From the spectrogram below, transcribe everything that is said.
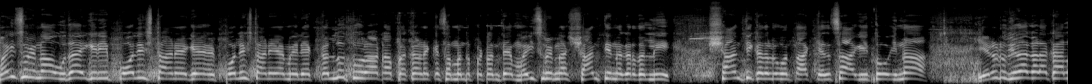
ಮೈಸೂರಿನ ಉದಯಗಿರಿ ಪೊಲೀಸ್ ಠಾಣೆಗೆ, ಪೊಲೀಸ್ ಠಾಣೆಯ ಮೇಲೆ ಕಲ್ಲು ತೂರಾಟ ಪ್ರಕರಣಕ್ಕೆ ಸಂಬಂಧಪಟ್ಟಂತೆ ಮೈಸೂರಿನ ಶಾಂತಿನಗರದಲ್ಲಿ ಶಾಂತಿ ಕದಡುವಂತಹ ಕೆಲಸ ಆಗಿತ್ತು. ಇನ್ನ ಎರಡು ದಿನಗಳ ಕಾಲ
